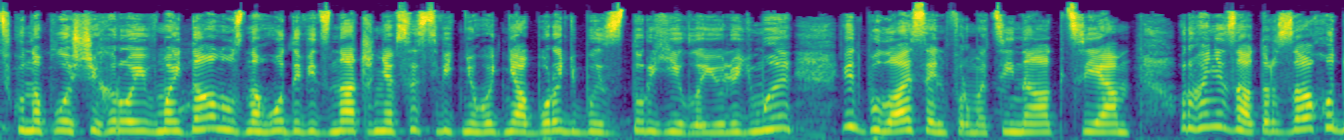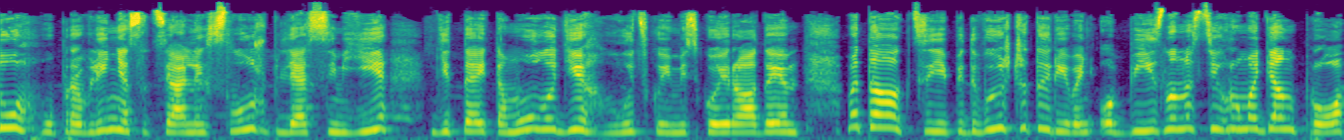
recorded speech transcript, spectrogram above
Луцьку на площі Героїв Майдану з нагоди відзначення Всесвітнього дня боротьби з торгівлею людьми відбулася інформаційна акція. Організатор заходу управління соціальних служб для сім'ї, дітей та молоді Луцької міської ради. Мета акції підвищити рівень обізнаності громадян про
